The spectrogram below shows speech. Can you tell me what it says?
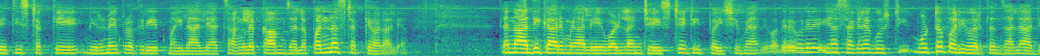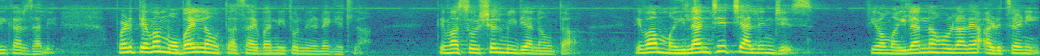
तेहतीस टक्के निर्णय प्रक्रियेत महिला आल्या चांगलं काम झालं पन्नास टक्क्यावर आल्या. त्यांना अधिकार मिळाले वडिलांच्या इस्टेटीत पैसे मिळाले वगैरे वगैरे ह्या सगळ्या गोष्टी मोठं परिवर्तन झालं अधिकार झाले. पण तेव्हा मोबाईल नव्हता साहेबांनी तो निर्णय घेतला. तेव्हा सोशल मीडिया नव्हता. तेव्हा महिलांचे चॅलेंजेस किंवा महिलांना होणाऱ्या अडचणी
